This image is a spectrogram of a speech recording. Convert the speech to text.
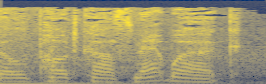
Podcast Network.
